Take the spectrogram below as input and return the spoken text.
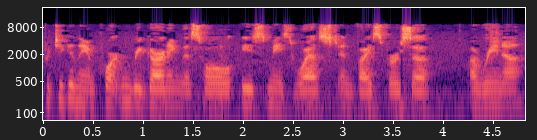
particularly important regarding this whole East meets West and vice versa arena?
